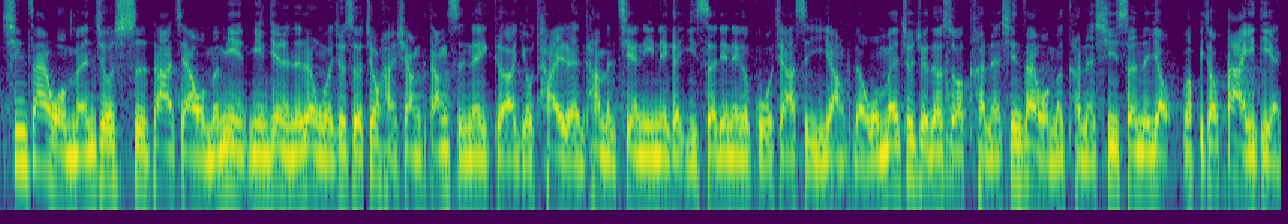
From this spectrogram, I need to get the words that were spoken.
现在我们就是大家，我们缅缅甸人的认为就是就好像当时那个犹太人他们建立那个以色列那个国家是一样的，我们就觉得说可能现在我们可能牺牲的要比较大一点，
